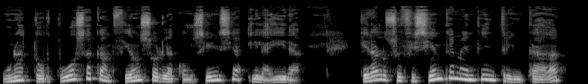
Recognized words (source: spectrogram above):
una tortuosa canción sobre la conciencia y la ira, que era lo suficientemente intrincada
